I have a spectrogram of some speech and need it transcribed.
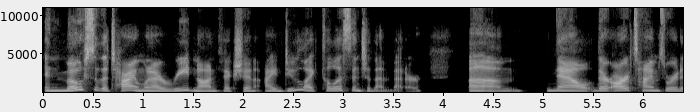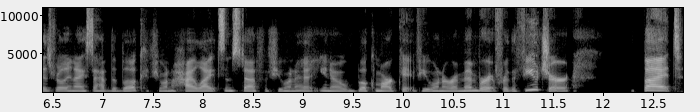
and most of the time when i read nonfiction i do like to listen to them better. Um now there are times where it is really nice to have the book if you want to highlight some stuff if you want to you know bookmark it if you want to remember it for the future but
